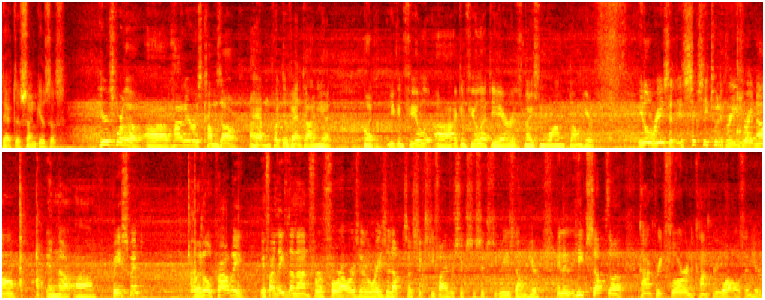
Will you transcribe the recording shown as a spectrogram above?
that the sun gives us. Here's where the uh, hot air is- comes out. I haven't put the vent on yet, but you can feel, uh, I can feel that the air is nice and warm down here. It'll raise it, it's 62 degrees right now in the uh, basement. But it'll probably, if I leave them on for four hours, it'll raise it up to 65 or 66 degrees down here. And it heats up the concrete floor and the concrete walls in here.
